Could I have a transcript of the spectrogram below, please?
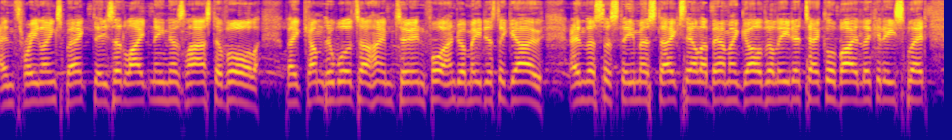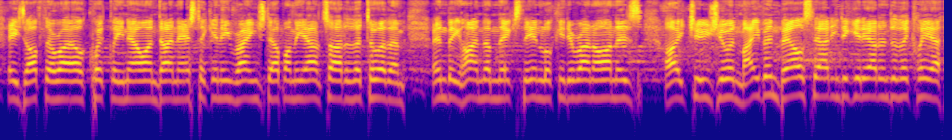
And three lengths back, Desert Lightning is last of all. They come towards a home turn, 400 metres to go. And the Sistema Stakes, Alabama Gold, the leader, tackled by Lickety Split. He's off the rail quickly now on Dynastic, and he ranged up on the outside of the two of them. And behind them next then, looking to run on is I Choose You and Maven Bell starting to get out into the clear.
